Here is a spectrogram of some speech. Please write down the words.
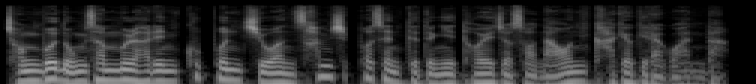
정부 농산물 할인 쿠폰 지원 30% 등이 더해져서 나온 가격이라고 한다.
